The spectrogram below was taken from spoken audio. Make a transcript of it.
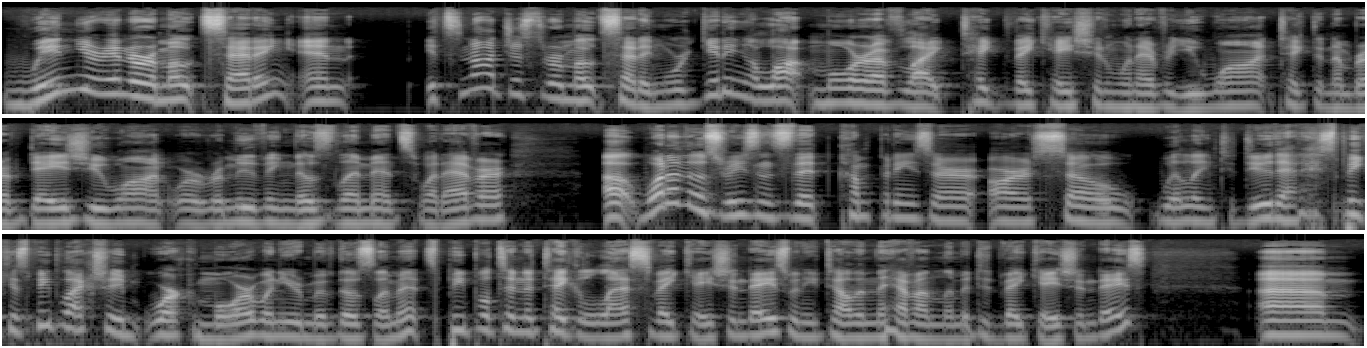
When you're in a remote setting, and it's not just a remote setting, we're getting a lot more of like take vacation whenever you want, take the number of days you want. We're removing those limits, whatever. Uh, one of those reasons that companies are are so willing to do that is because people actually work more when you remove those limits. People tend to take less vacation days when you tell them they have unlimited vacation days. Um,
